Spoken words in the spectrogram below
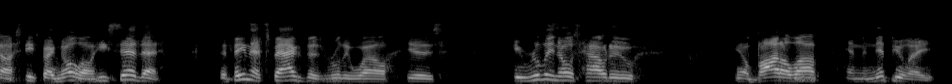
uh, Steve Spagnuolo, and he said that the thing that Spags does really well is he really knows how to, you know, bottle up and manipulate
